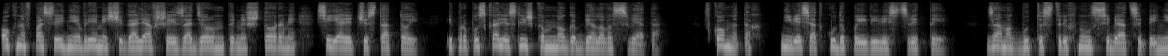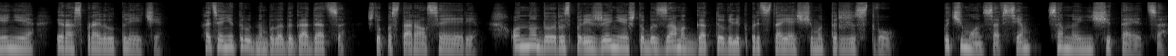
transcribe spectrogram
Окна в последнее время, щеголявшие задернутыми шторами, сияли чистотой и пропускали слишком много белого света. В комнатах не весь откуда появились цветы. Замок будто стряхнул с себя оцепенение и расправил плечи. Хотя нетрудно было догадаться, что постарался Эри. Он отдал распоряжение, чтобы замок готовили к предстоящему торжеству. Почему он совсем со мной не считается?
